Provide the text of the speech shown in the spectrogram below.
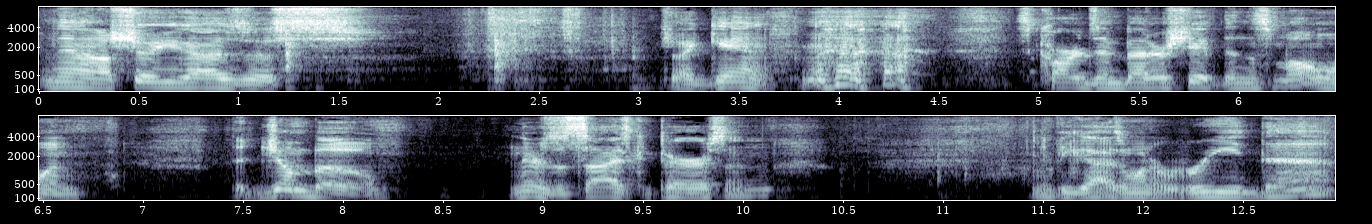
Now I'll show you guys this gigantic. this card's in better shape than the small one. The Jumbo. And there's a size comparison. If you guys want to read that.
